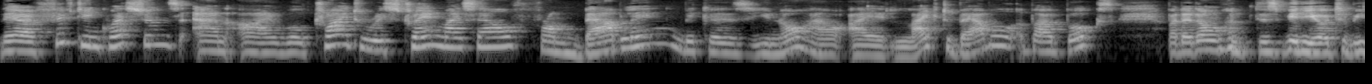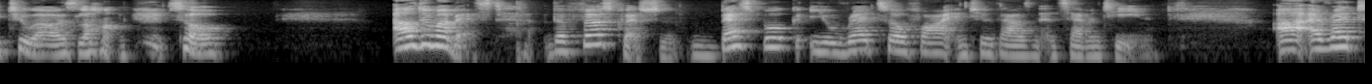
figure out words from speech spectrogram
There are 15 questions, and I will try to restrain myself from babbling because you know how I like to babble about books, but I don't want this video to be two hours long. So I'll do my best. The first question Best book you read so far in 2017? Uh, I read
